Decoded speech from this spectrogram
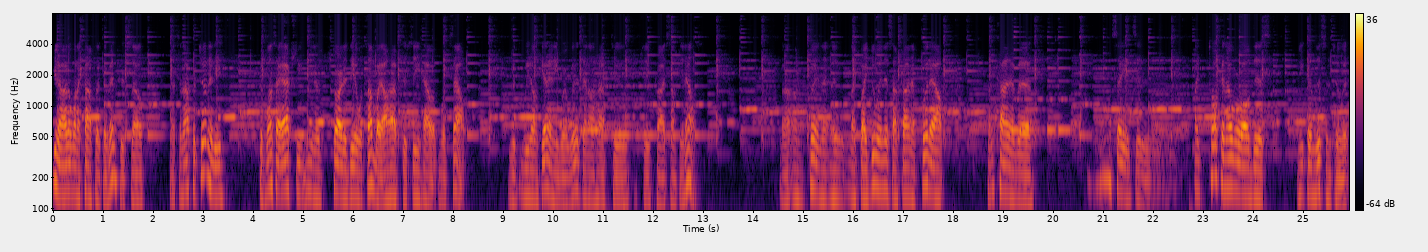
You know, I don't want a conflict of interest, so that's an opportunity. Because once I actually, you know, start a deal with somebody, I'll have to see how it works out. If we don't get anywhere with it, then I'll have to see, try something else. I'm putting, uh, like by doing this, I'm trying to put out some kind of a, I don't say it's a, by talking over all this, you can listen to it,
